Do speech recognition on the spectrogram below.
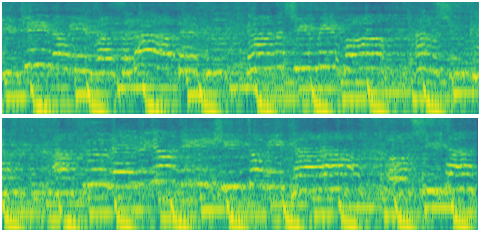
息の今さらってく悲しみもあの瞬間溢れるように瞳から落ちた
